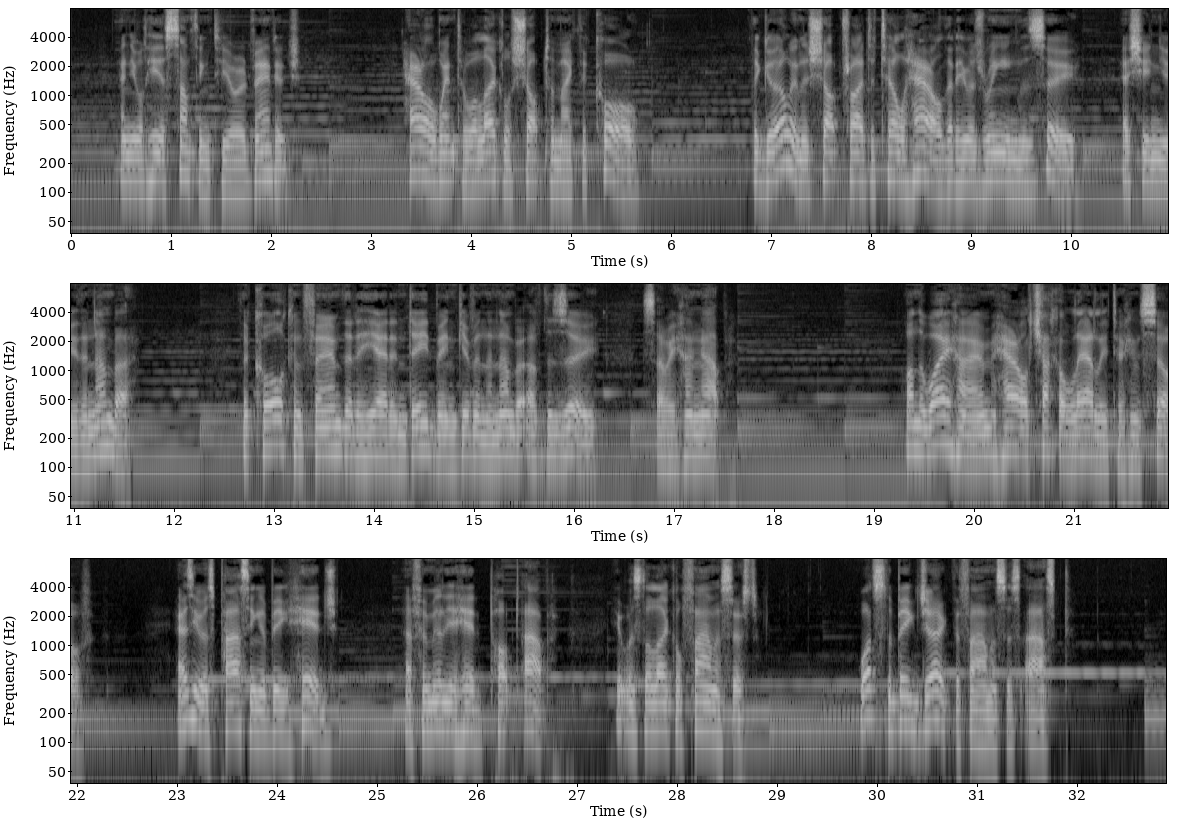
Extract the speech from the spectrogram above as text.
and you'll hear something to your advantage. Harold went to a local shop to make the call. The girl in the shop tried to tell Harold that he was ringing the zoo, as she knew the number. The call confirmed that he had indeed been given the number of the zoo, so he hung up. On the way home, Harold chuckled loudly to himself. As he was passing a big hedge, a familiar head popped up. It was the local pharmacist. What's the big joke? the pharmacist asked.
